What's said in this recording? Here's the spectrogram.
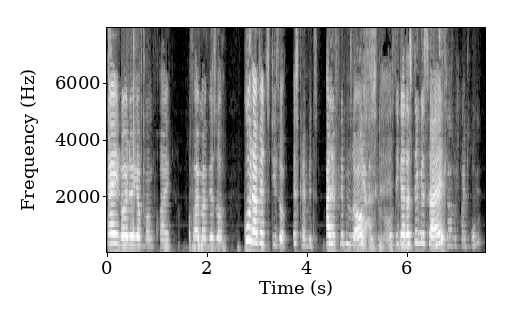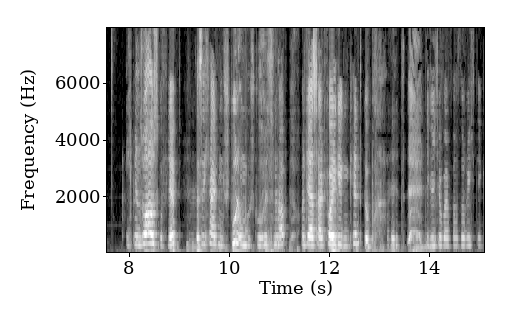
hey Leute, ihr habt morgen frei. Auf einmal wir so, guter Witz, die so, ist kein Witz. Alle flippen so aus. Ja, alles kommt aus. Digga, das Ding ist halt, ich bin so ausgeflippt, dass ich halt einen Stuhl umgestoßen habe und der ist halt voll gegen ein Kind geprallt. Digga, ich habe einfach so richtig.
